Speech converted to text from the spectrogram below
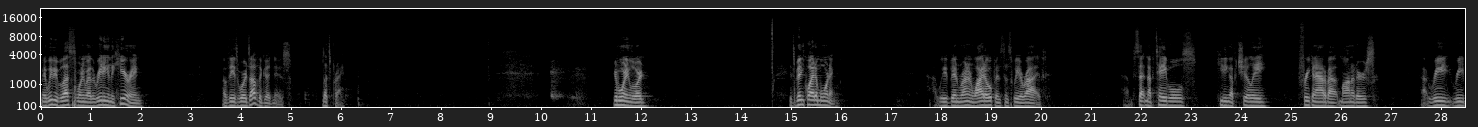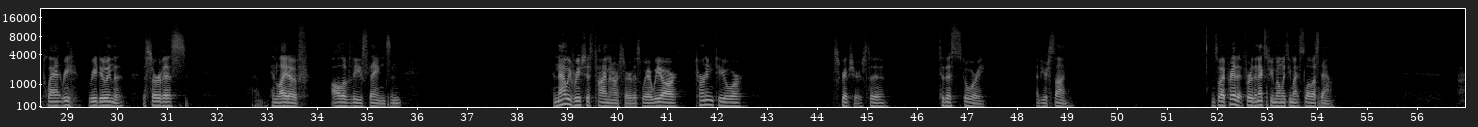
May we be blessed this morning by the reading and the hearing of these words of the good news. Let's pray. Good morning, Lord. It's been quite a morning. We've been running wide open since we arrived, um, setting up tables, heating up chili, freaking out about monitors, uh, re, replan, re, redoing the, the service um, in light of all of these things. And, and now we've reached this time in our service where we are turning to your scriptures, to, to this story of your son. And so I pray that for the next few moments you might slow us down.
